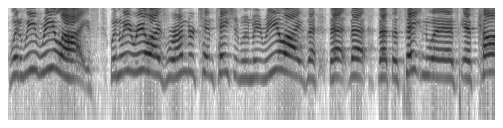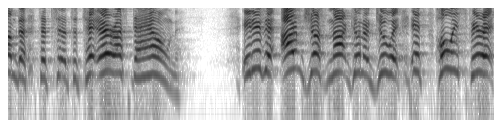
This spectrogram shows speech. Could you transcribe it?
when we realize, when we realize we're under temptation, when we realize that, that, that, that the Satan has, has come to, to, to, to tear us down, it isn't, I'm just not going to do it. It's, Holy Spirit,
